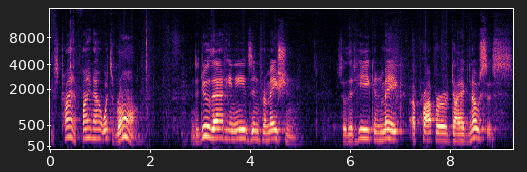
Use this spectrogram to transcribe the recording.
He's trying to find out what's wrong. And to do that, he needs information so that he can make a proper diagnosis.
